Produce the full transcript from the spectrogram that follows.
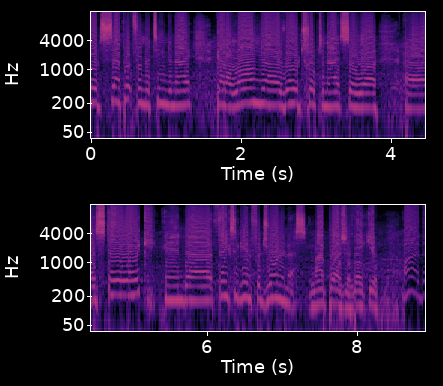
rode separate from the team tonight. Got a long uh, road trip tonight, so uh, uh stay awake. And uh, thanks again for joining us. My pleasure. Thank you. All right.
